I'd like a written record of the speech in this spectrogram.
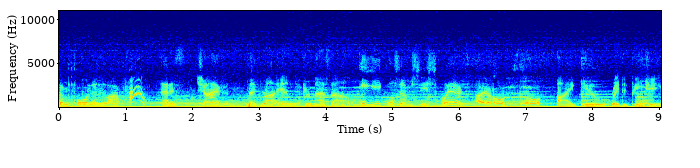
them fall in love. Oh! That is jiving. Meg Ryan, Dramathal. E equals MC squared. I hope so. IQ, rated PG.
